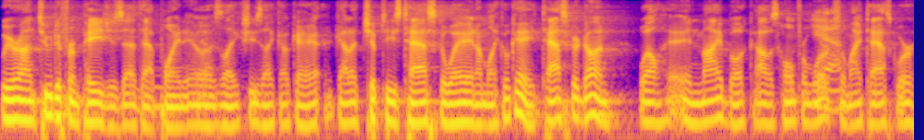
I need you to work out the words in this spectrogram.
we were on two different pages at that point. It was like she's like, okay, I gotta chip these tasks away, and I'm like, okay, tasks are done. Well, in my book, I was home from work, Yeah. so my tasks were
